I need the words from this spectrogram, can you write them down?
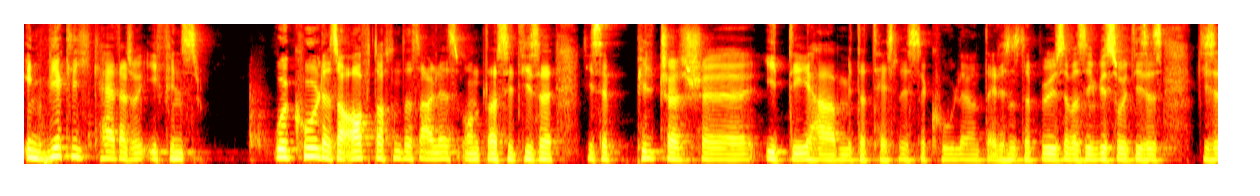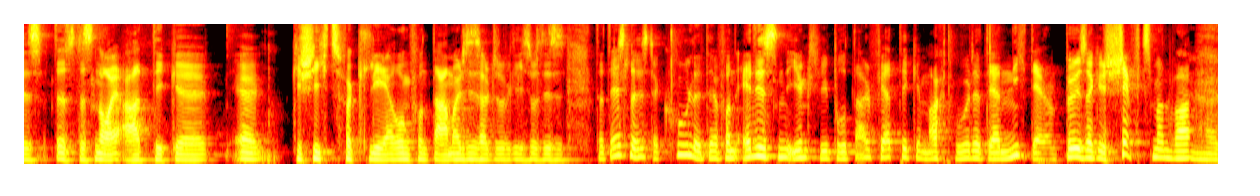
in Wirklichkeit, also ich finde es urcool, dass er auftaucht und das alles und dass sie diese, diese Pilchersche Idee haben mit der Tesla ist der Coole und der Edison ist der Böse, was irgendwie so dieses, dieses, das, das neuartige äh, Geschichtsverklärung von damals ist halt so wirklich so dieses, der Tesla ist der Coole, der von Edison irgendwie brutal fertig gemacht wurde, der nicht der böse Geschäftsmann war. Ja,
